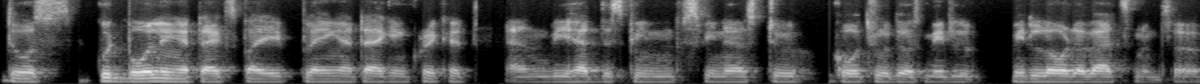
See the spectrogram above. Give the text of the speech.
those good bowling attacks by playing attacking cricket and we had the spin spinners to go through those middle middle order batsmen so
